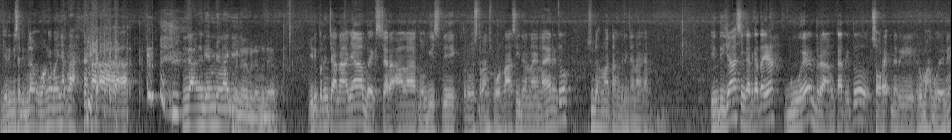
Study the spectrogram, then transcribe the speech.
Jadi bisa dibilang uangnya banyak lah. Nggak ngegembel lagi. Bener bener bener. Jadi perencanaannya baik secara alat, logistik, terus transportasi dan lain-lain itu sudah matang direncanakan. Intinya singkat kata ya, gue berangkat itu sore dari rumah gue ini.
